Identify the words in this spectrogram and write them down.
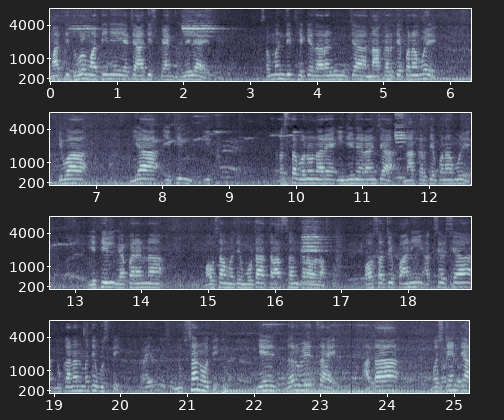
माती धूळ मातीने याच्या आधीच पॅक झालेले आहेत संबंधित ठेकेदारांच्या नाकर्तेपणामुळे किंवा या येथील एक रस्ता बनवणाऱ्या इंजिनियरांच्या नाकर्तेपणामुळे येथील व्यापाऱ्यांना पावसामध्ये मोठा त्रास सहन करावा लागतो. पावसाचे पाणी अक्षरशः दुकानांमध्ये घुसते. नुकसान होते. हे दरवेळेचं आहे. आता बसस्टँडच्या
